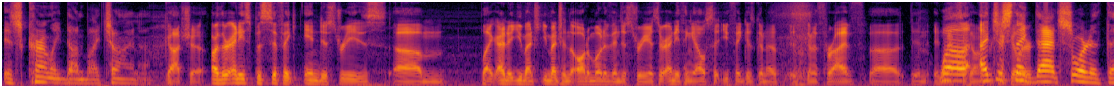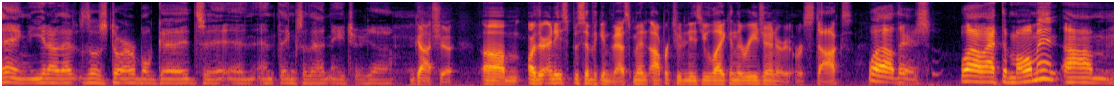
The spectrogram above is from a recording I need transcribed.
is currently done by China. Gotcha. Are there any specific industries? Um, like I know you mentioned you mentioned the automotive industry. Is there anything else that you think is gonna is gonna thrive uh, in, in Well, Mexico? in I just think that sort of thing, you know, that those durable goods and, and things of that nature. Yeah. Gotcha. Um, are there any specific investment opportunities you like in the region or, or stocks? Well, there's well at the moment, um,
